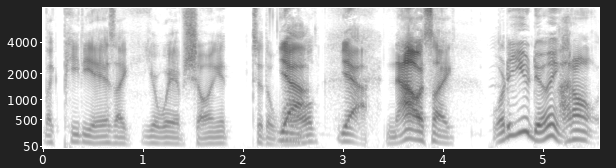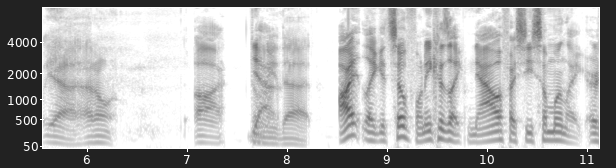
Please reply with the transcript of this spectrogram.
like PDA is like your way of showing it to the Yeah, world. yeah. Now it's like What are you doing? I don't. Yeah, I don't. Uh, Don't yeah. need that. I like it's so funny because like now if I see someone like or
